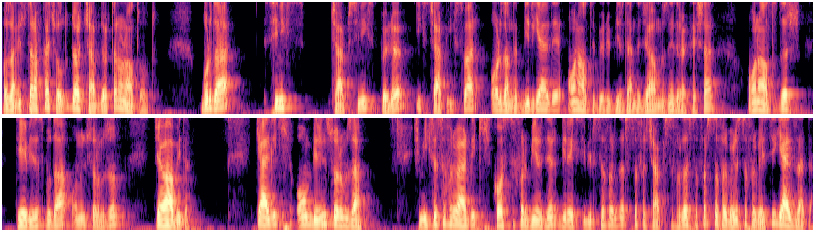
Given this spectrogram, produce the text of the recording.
O zaman üst taraf kaç oldu? 4 çarpı 4'ten 16 oldu. Burada sin x çarpı sin x bölü x çarpı x var. Oradan da 1 geldi. 16 bölü 1'den de cevabımız nedir arkadaşlar? 16'dır diyebiliriz. Bu da 10. sorumuzun cevabıydı. Geldik 11. sorumuza. Şimdi x'e 0 verdik. Cos 0 1'dir. 1 eksi 1 0'dır. 0 çarpı 0 da 0. 0 bölü 0 belirtisi geldi zaten.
